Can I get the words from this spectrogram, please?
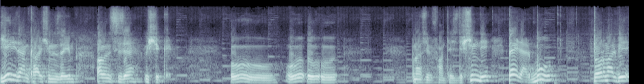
yeniden karşınızdayım. Alın size ışık. Oo, oo, oo, oo. Bu nasıl bir fantezidir? Şimdi beyler bu normal bir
